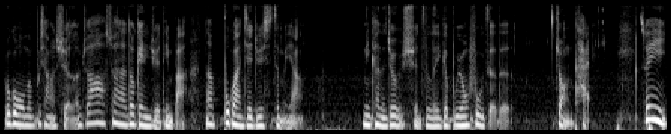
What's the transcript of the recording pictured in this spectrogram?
如果我们不想选了，就啊算了，都给你决定吧。那不管结局是怎么样，你可能就选择了一个不用负责的状态，所以。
